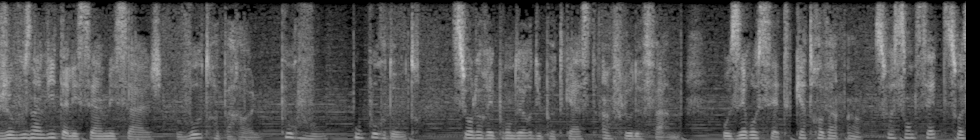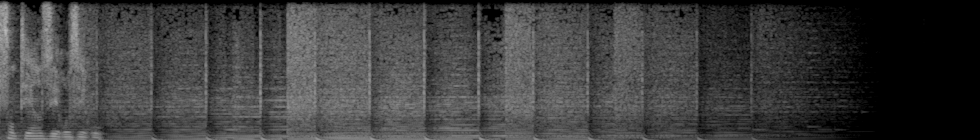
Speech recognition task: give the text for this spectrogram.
Je vous invite à laisser un message, votre parole, pour vous ou pour d'autres, sur le répondeur du podcast Un flot de femmes au 07 81 67 61 00.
